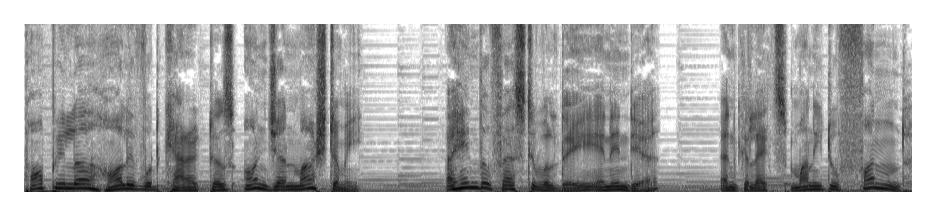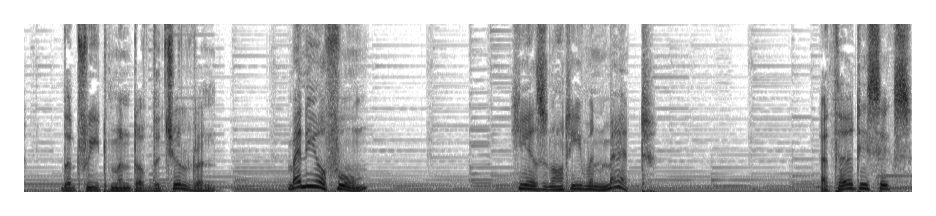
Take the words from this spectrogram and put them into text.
popular Hollywood characters on Janmashtami a Hindu festival day in India and collects money to fund the treatment of the children, many of whom he has not even met. At 36,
